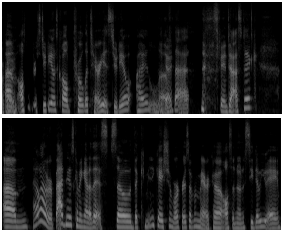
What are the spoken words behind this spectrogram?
Okay. Um, also, their studio is called Proletariat Studio. I love Okay. that. it's fantastic. Um, however, bad news coming out of this. So, the Communication Workers of America, also known as CWA,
